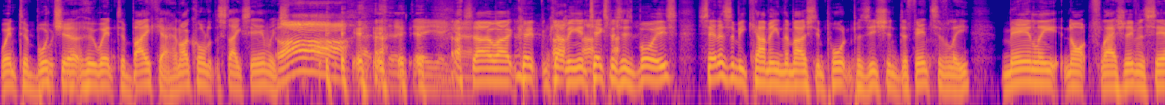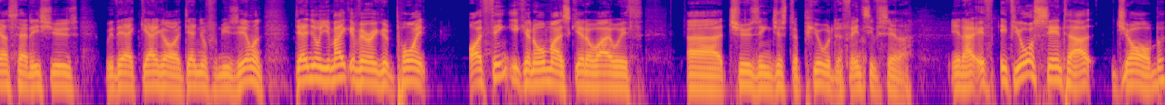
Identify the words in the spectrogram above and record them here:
went to Butcher, who went to Baker, and I called it the steak sandwich. Oh, there you go. So uh, keep them coming in. Text message, boys. Centres are becoming the most important position defensively. Manly, not flash. Even South had issues without Gagai. Daniel from New Zealand. Daniel, you make a very good point. I think you can almost get away with uh, choosing just a pure defensive centre. You know, if, if your centre job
